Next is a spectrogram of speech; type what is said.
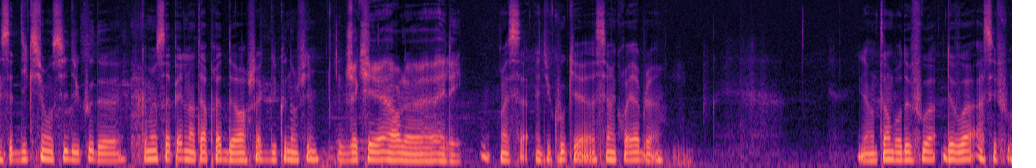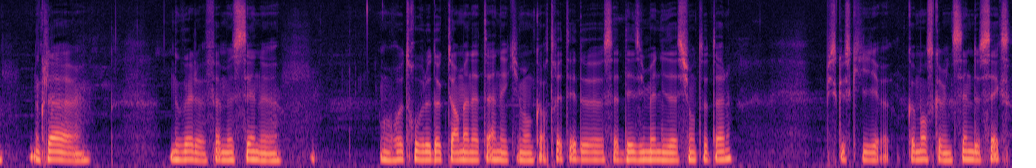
Et cette diction aussi, du coup, de. Comment s'appelle l'interprète de Rorschach, du coup, dans le film? Jackie Earl euh, Haley. Ouais, ça. Et du coup, qui est assez incroyable. Il a un timbre de voix, de voix assez fou. Donc là, euh, nouvelle fameuse scène. euh, on retrouve le docteur Manhattan et qui va encore traiter de sa déshumanisation totale. Puisque ce qui euh, commence comme une scène de sexe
